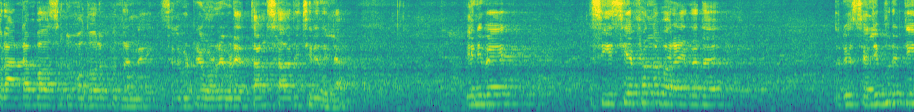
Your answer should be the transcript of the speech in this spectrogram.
ബ്രാൻഡ് അംബാസഡറും അതോടൊപ്പം തന്നെ സെലിബ്രിറ്റി ഓണർ ഇവിടെ എത്താൻ സാധിച്ചിരുന്നില്ല എനിവേ സി സി എഫ് എന്ന് പറയുന്നത് ഒരു സെലിബ്രിറ്റി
